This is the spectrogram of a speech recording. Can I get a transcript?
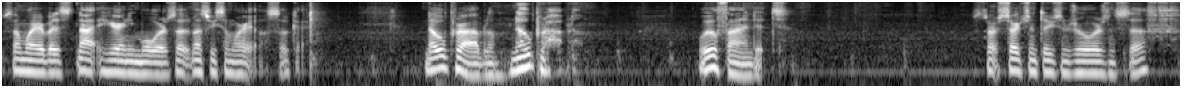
somewhere, but it's not here anymore, so it must be somewhere else. Okay. No problem. No problem. We'll find it. Start searching through some drawers and stuff.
